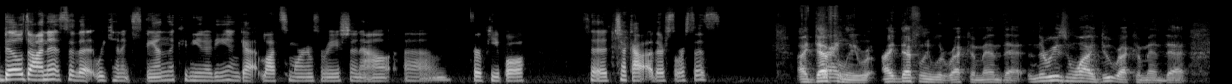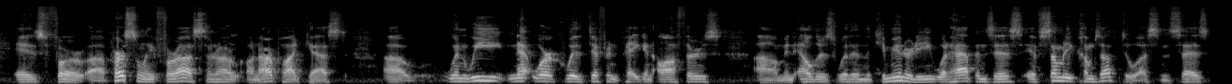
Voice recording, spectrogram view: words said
build on it so that we can expand the community and get lots more information out um, for people to check out other sources. I definitely, right. I definitely would recommend that. And the reason why I do recommend that is for uh, personally for us on our on our podcast, uh, when we network with different pagan authors um, and elders within the community, what happens is if somebody comes up to us and says,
